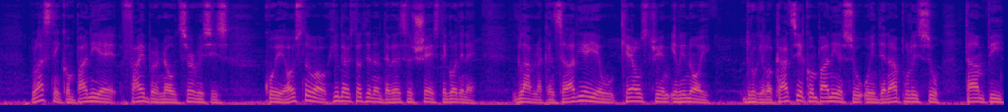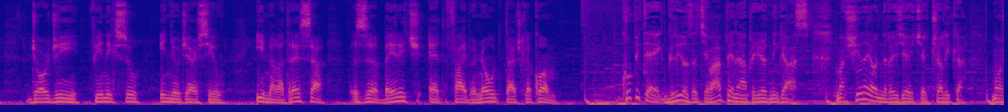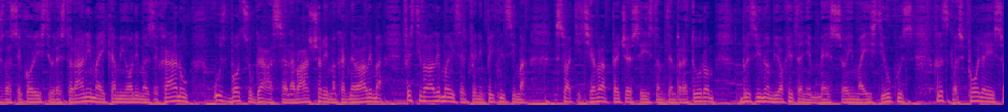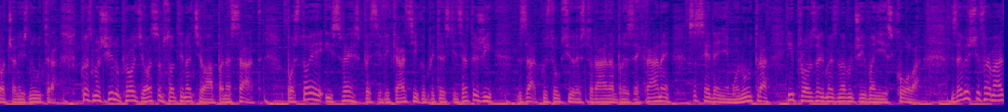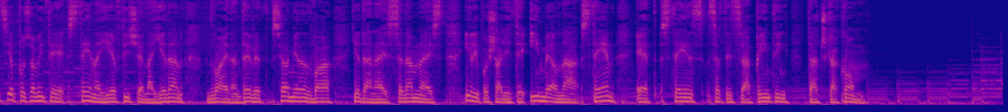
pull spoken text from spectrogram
vlasnik kompanije Fibernode Services koju je osnovao 1996. godine. Glavna kancelarija je u Carolstream, Illinois. Druge lokacije kompanije su u Indianapolisu, Tampi, Georgiji, Phoenixu i New Jerseyu. E-mail adresa zberić at fibernode.com. Kupite grill za ćevape na prirodni gas. Mašina je od narađajućeg čelika – Možda se koristi u restoranima i kamionima za hranu uz bocu gasa na vašarima, karnevalima, festivalima i crkvenim piknicima. Svaki ćeva peče se istom temperaturom, brzinom i okretanjem meso ima isti ukus, hrskav s polja i sočan iznutra. Kroz mašinu prođe 800 ćevapa na sat. Postoje i sve specifikacije i kompjuterski crteži za konstrukciju restorana brze hrane sa sedenjem unutra i prozorima za naručivanje iz kola. Za više informacija pozovite Stena Jeftića na 1 219 712 11 17 ili pošaljite email na stan at stans-painting.com.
